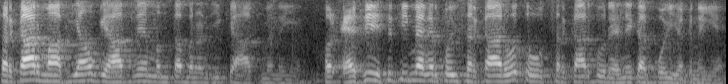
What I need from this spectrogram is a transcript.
सरकार माफियाओं के हाथ में ममता बनर्जी के हाथ में नहीं है। और ऐसी स्थिति में अगर कोई सरकार हो तो उस सरकार को रहने का कोई हक नहीं है।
